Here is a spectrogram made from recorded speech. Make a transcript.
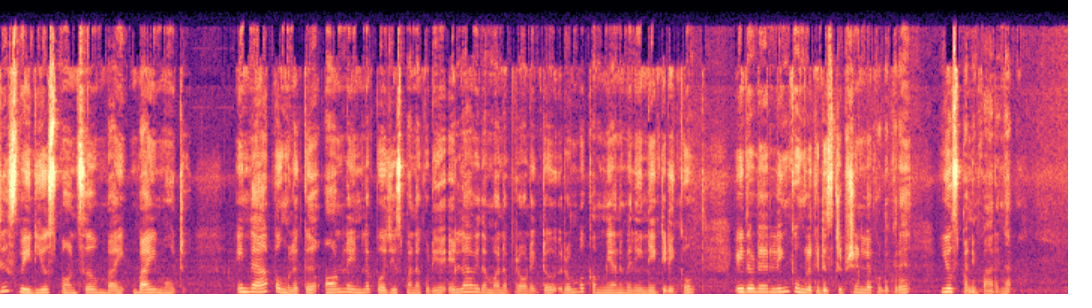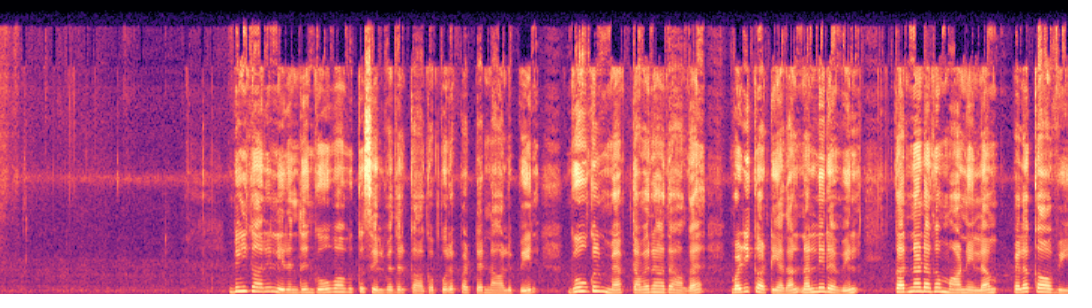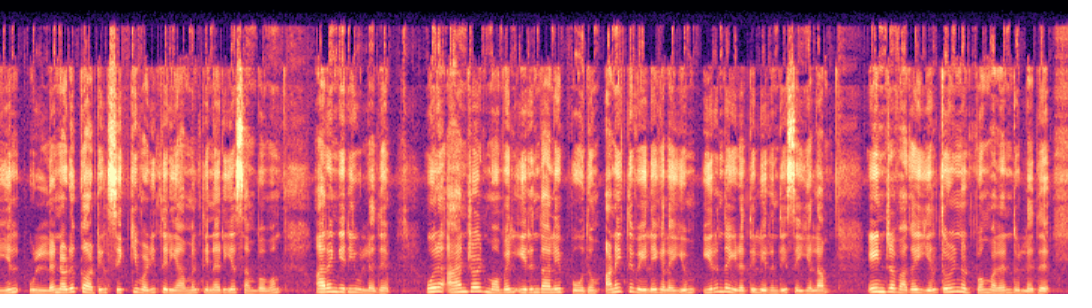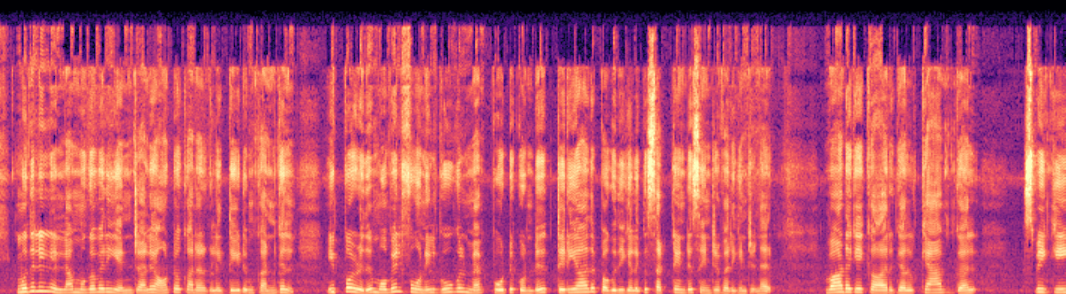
This video sponsor by by mode இந்த app உங்களுக்கு ஆன்லைனில் பர்ச்சேஸ் பண்ணக்கூடிய எல்லா விதமான ப்ராடக்ட்டும் ரொம்ப கம்மியான விலையிலே கிடைக்கும். இதோட லிங்க் உங்களுக்கு டிஸ்கிரிப்ஷனில் கொடுக்குறேன். யூஸ் பண்ணி பாருங்கள் பீகாரில் இருந்து கோவாவுக்கு செல்வதற்காக புறப்பட்ட நாலு பேர் கூகுள் மேப் தவறாதாக வழிகாட்டியதால் நள்ளிரவில் கர்நாடக மாநிலம் பெலகாவியில் உள்ள நடுக்காட்டில் சிக்கி வழி தெரியாமல் திணறிய சம்பவம் அரங்கேறியுள்ளது ஒரு ஆண்ட்ராய்டு மொபைல் இருந்தாலே போதும். அனைத்து வேலைகளையும் இருந்த இடத்தில் இருந்தே செய்யலாம் என்ற வகையில் தொழில்நுட்பம் வளர்ந்துள்ளது. முதலில் எல்லாம் முகவரி என்றாலே ஆட்டோக்காரர்களை தேடும் கண்கள். இப்பொழுது மொபைல் ஃபோனில் கூகுள் மேப் போட்டுக்கொண்டு தெரியாத பகுதிகளுக்கு சட்டென்று சென்று வருகின்றனர். வாடகை கார்கள் கேப்கள் ஸ்விக்கி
